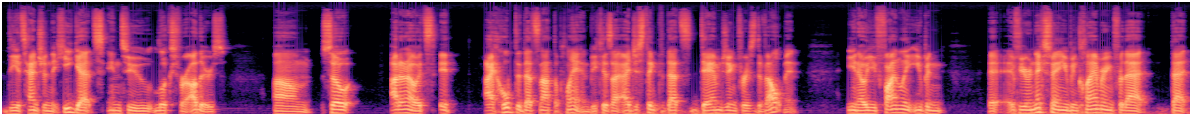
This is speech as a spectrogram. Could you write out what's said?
the attention that he gets into looks for others. Um, so I don't know. It's it. I hope that that's not the plan because I, I just think that that's damaging for his development. You know, you finally you've been if you're a Knicks fan, you've been clamoring for that that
